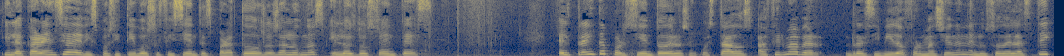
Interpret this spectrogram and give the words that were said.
y la carencia de dispositivos suficientes para todos los alumnos y los docentes. El 30% de los encuestados afirma haber recibido formación en el uso de las TIC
